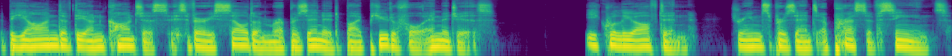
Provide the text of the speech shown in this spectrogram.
the beyond of the unconscious is very seldom represented by beautiful images. Equally often, dreams present oppressive scenes.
